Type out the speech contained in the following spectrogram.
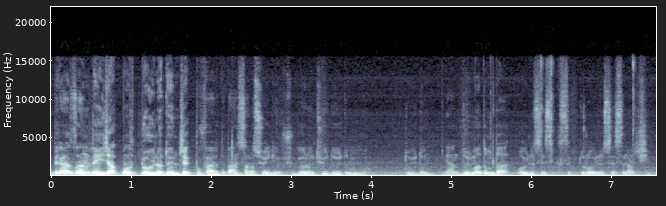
birazdan rage atmalık bir oyuna dönecek bu Ferdi. Ben sana söyleyeyim. Şu görüntüyü duydun mu? Duydum. Yani duymadım da oyunun sesi kısık. Dur oyunun sesini açayım.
